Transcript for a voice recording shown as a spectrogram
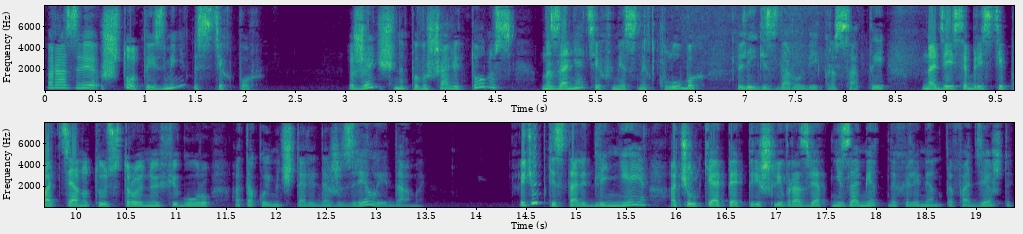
Разве что-то изменилось с тех пор? Женщины повышали тонус на занятиях в местных клубах, Лиги здоровья и красоты, надеясь обрести подтянутую стройную фигуру, о такой мечтали даже зрелые дамы. Юбки стали длиннее, а чулки опять перешли в разряд незаметных элементов одежды.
